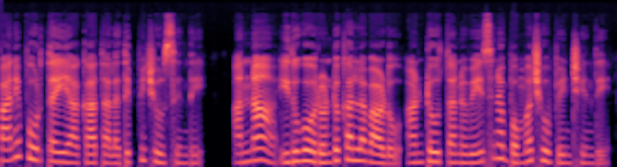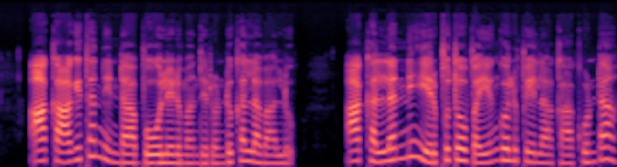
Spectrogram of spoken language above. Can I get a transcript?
పని పూర్తయ్యాక తల తిప్పి చూసింది. అన్నా ఇదిగో రెండు కళ్ళవాడు అంటూ తను వేసిన బొమ్మ చూపించింది. ఆ కాగితం నిండా బోలెడు మంది రెండు కళ్ళవాళ్ళు. ఆ కళ్ళన్నీ ఎరుపుతో భయం గొలిపేలా కాకుండా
